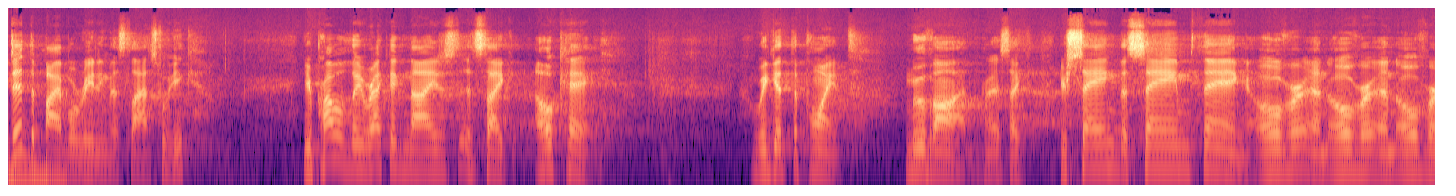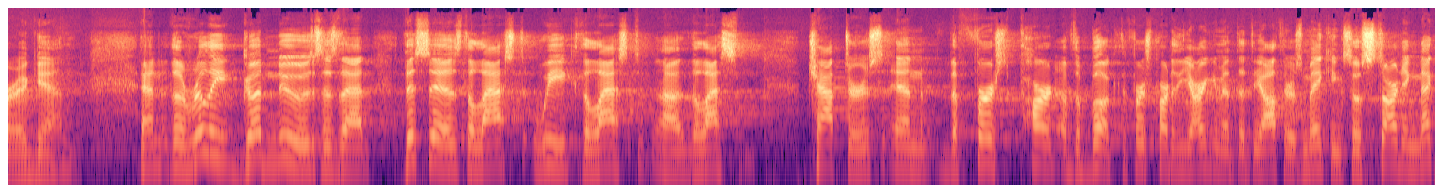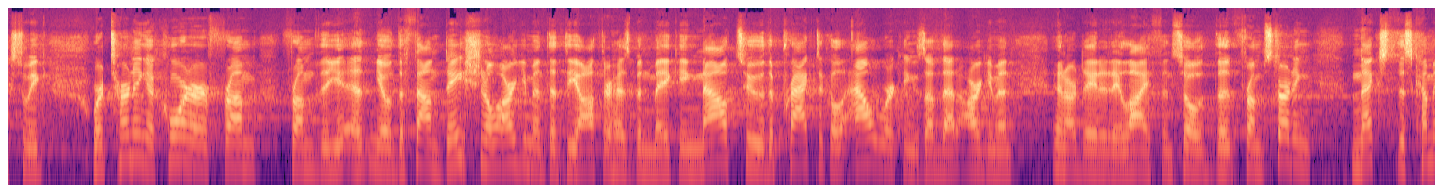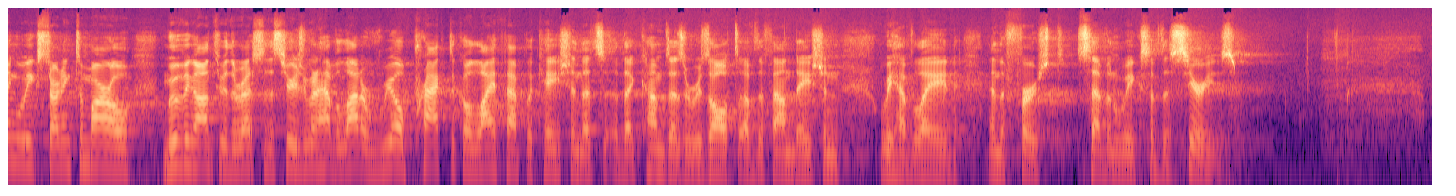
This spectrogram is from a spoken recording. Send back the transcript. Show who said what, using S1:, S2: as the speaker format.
S1: did the Bible reading this last week, you probably recognized it's like, okay, we get the point, move on. It's like you're saying the same thing over and over and over again. And the really good news is that this is the last week, the last, uh, the last chapters in the first part of the book, the first part of the argument that the author is making. So, starting next week, we're turning a corner from, from the, uh, you know, the foundational argument that the author has been making now to the practical outworkings of that argument in our day to day life. And so, the, from starting next, this coming week, starting tomorrow, moving on through the rest of the series, we're going to have a lot of real practical life application that's, that comes as a result of the foundation we have laid in the first seven weeks of this series.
